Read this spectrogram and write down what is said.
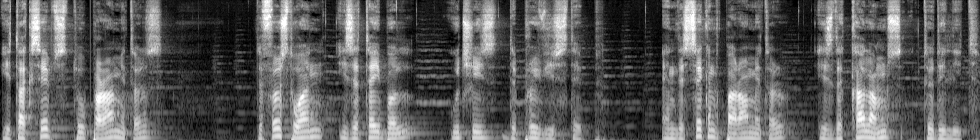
It accepts two parameters. The first one is a table which is the previous step and the second parameter is the columns to delete.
